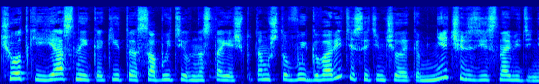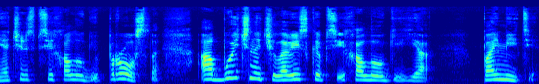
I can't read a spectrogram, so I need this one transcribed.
четкие, ясные какие-то события в настоящем, потому что вы говорите с этим человеком не через ясновидение, а через психологию. Просто обычная человеческая психология. Поймите.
